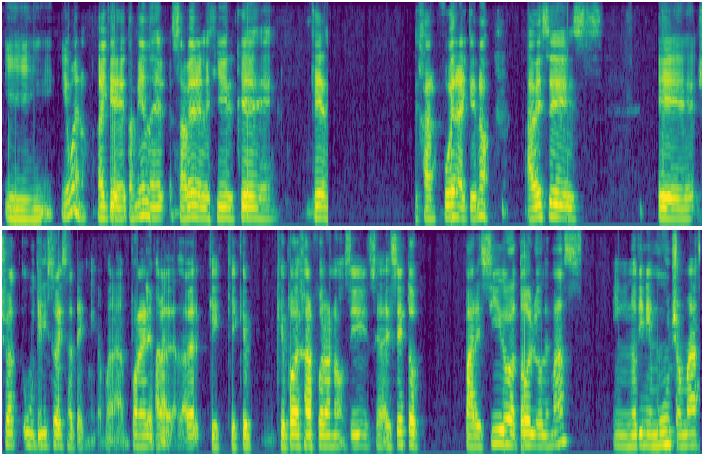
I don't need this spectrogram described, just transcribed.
y, y bueno, hay que también eh, saber elegir qué, qué dejar fuera y qué no. A veces eh, yo utilizo esa técnica para ponerle para qué, qué, qué, qué puedo dejar fuera o no. ¿sí? O sea, es esto parecido a todo lo demás y no tiene mucho más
